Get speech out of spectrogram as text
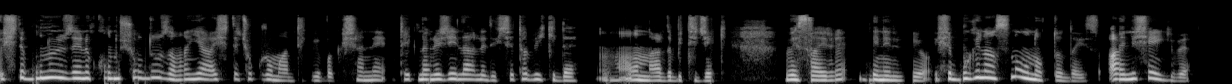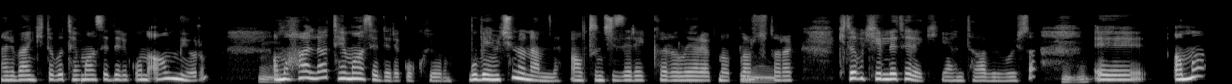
işte bunun üzerine konuşulduğu zaman ya işte çok romantik bir bakış hani teknoloji ilerledikçe tabii ki de onlar da bitecek vesaire deniliyor. İşte bugün aslında o noktadayız. Aynı şey gibi. Hani ben kitaba temas ederek onu almıyorum Hı. ama hala temas ederek okuyorum. Bu benim için önemli. Altını çizerek, karalayarak, notlar Hı. tutarak, kitabı kirleterek yani tabir buysa. Hı hı. Ama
